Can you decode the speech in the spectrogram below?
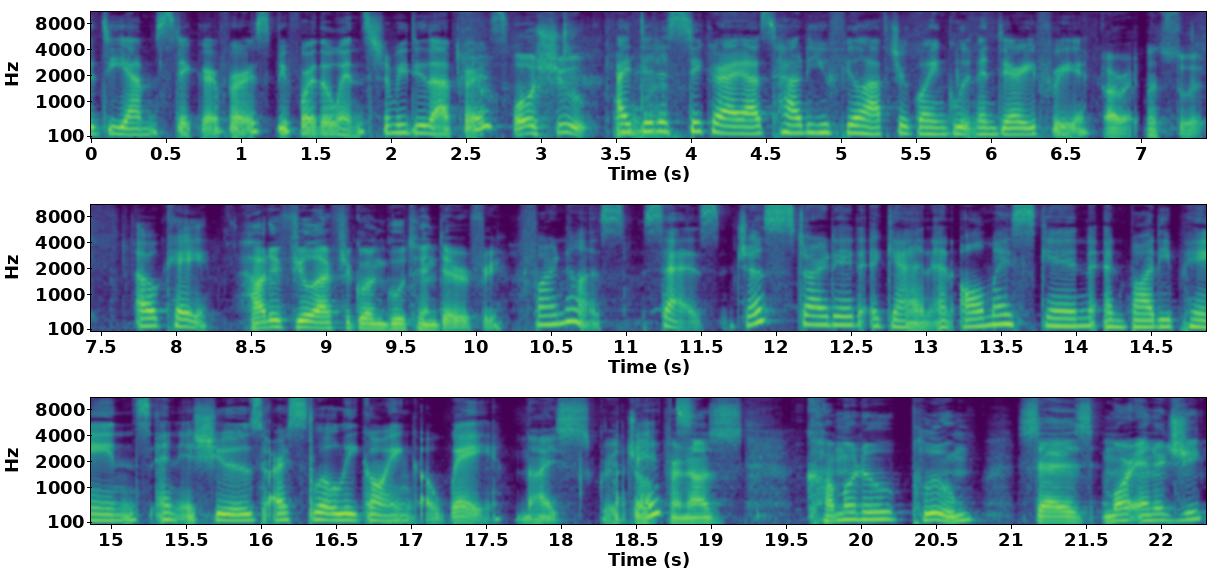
the dm sticker first before the wins should we do that first Oh shoot. i Oh, did man. a sticker i asked how do you feel after going gluten and dairy free All right, let's do it. okay How do you feel after going gluten and dairy free? Farnaz says, just started again, and all my skin and body pains and issues are slowly going away. Nice. Great Love job, it. Farnaz. Kamanu Plume says more energy,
